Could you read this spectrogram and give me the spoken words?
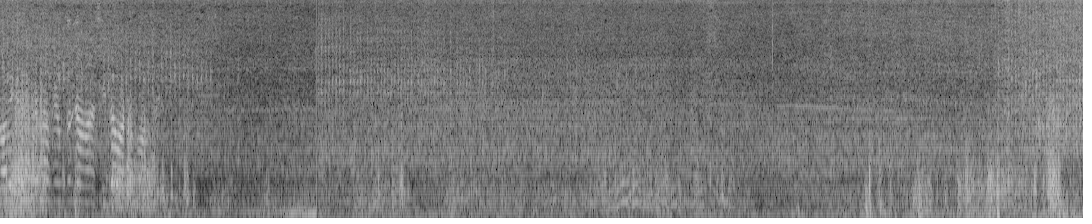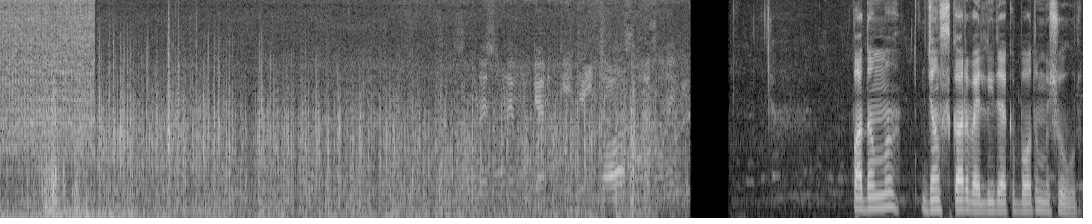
ਨਾਲੇ ਕਿਹਨਾਂ ਅਸੀਂ ਪਦਮ ਜੰਸਕਰ ਵੈਲੀ ਦਾ ਇੱਕ ਬਹੁਤ ਮਸ਼ਹੂਰ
